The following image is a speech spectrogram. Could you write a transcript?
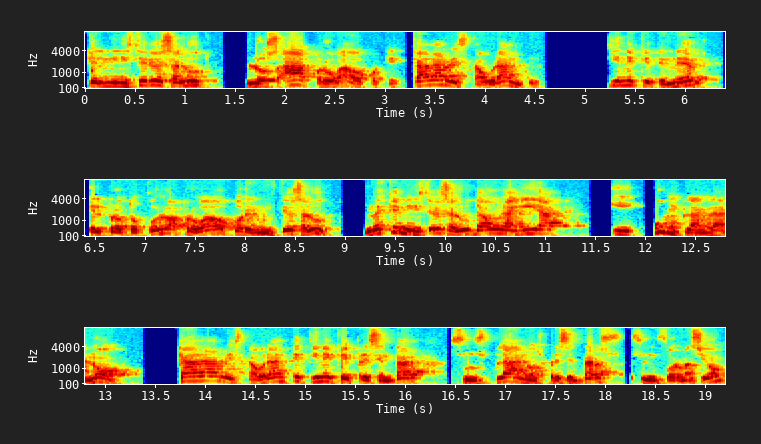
que el Ministerio de Salud los ha aprobado, porque cada restaurante tiene que tener el protocolo aprobado por el Ministerio de Salud. No es que el Ministerio de Salud da una guía y cumplanla, no. Cada restaurante tiene que presentar sus planos, presentar su información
